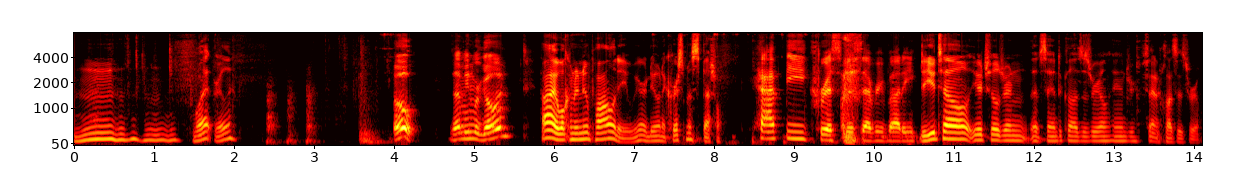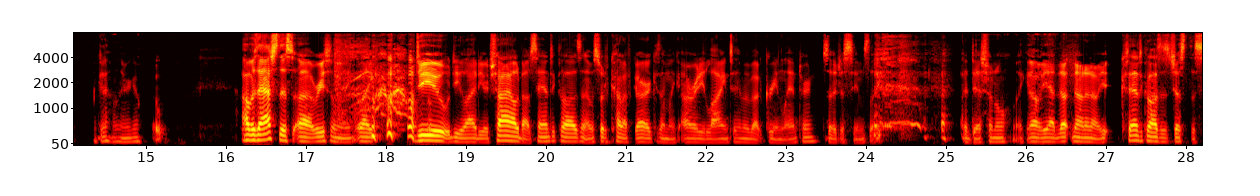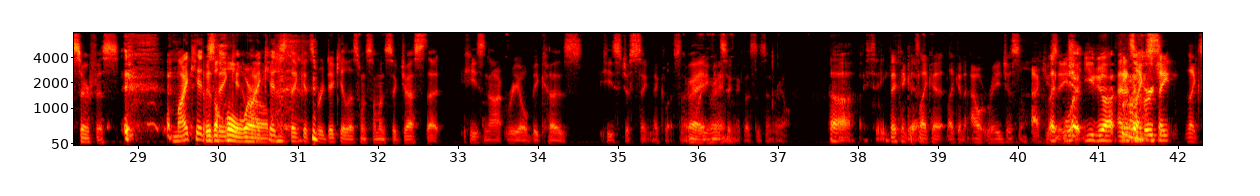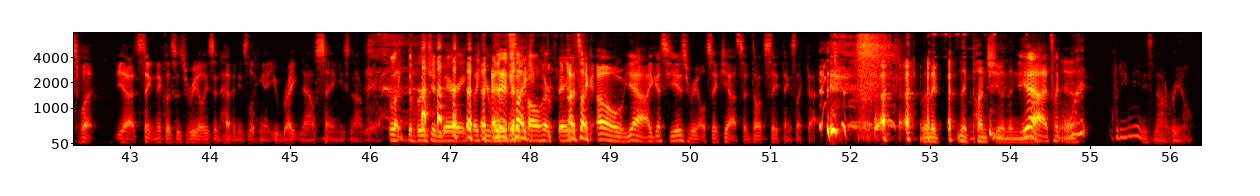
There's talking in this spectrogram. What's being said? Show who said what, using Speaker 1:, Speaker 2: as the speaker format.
Speaker 1: Mhm. What really?
Speaker 2: Oh, does that mean we're going?
Speaker 1: Hi, welcome to New Polity. We are doing a Christmas special.
Speaker 2: Happy Christmas, everybody.
Speaker 1: Do you tell your children that Santa Claus is real, Andrew?
Speaker 3: Santa Claus is real.
Speaker 1: Okay, well there you go.
Speaker 2: Oh.
Speaker 1: I was asked this uh, recently, like, do you do you lie to your child about Santa Claus? And I was sort of caught off guard because I'm like already lying to him about Green Lantern, so it just seems like additional. Like, oh yeah, no, no, no, no. Santa Claus is just the surface.
Speaker 3: My kids
Speaker 1: There's a
Speaker 3: think
Speaker 1: whole
Speaker 3: my
Speaker 1: world.
Speaker 3: kids think it's ridiculous when someone suggests that he's not real because he's just Saint Nicholas. And they're like,
Speaker 1: Right,
Speaker 3: what do you mean
Speaker 1: right.
Speaker 3: Saint Nicholas isn't real?
Speaker 2: Uh, I see.
Speaker 3: They think it's like a like an outrageous
Speaker 2: like
Speaker 3: accusation.
Speaker 2: what you do not
Speaker 3: and it's like
Speaker 2: Virgin,
Speaker 3: Saint like what? Yeah, Saint Nicholas is real. He's in heaven. He's looking at you right now, saying he's not real.
Speaker 2: like the Virgin Mary. Like you're really
Speaker 3: it's
Speaker 2: gonna
Speaker 3: like-
Speaker 2: call her fake.
Speaker 3: It's like, oh yeah, I guess he is real. It's like, yeah, so don't say things like that.
Speaker 1: And then they they punch you, and then you,
Speaker 3: yeah, it's like,
Speaker 1: yeah.
Speaker 3: what? What do you mean he's not real?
